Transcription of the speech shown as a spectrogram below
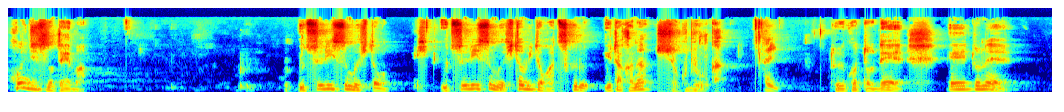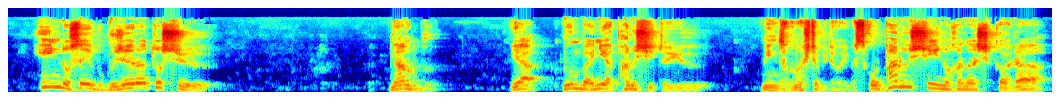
本日のテーマ。移り住む人、移り住む人々が作る豊かな食文化。はい。ということで、えっ、とね、インド西部グジャラート州南部やムンバイにはパルシーという民族の人々がいます。このパルシーの話から、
